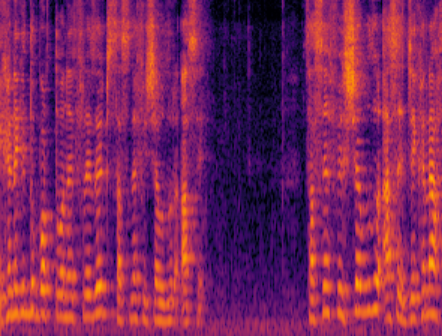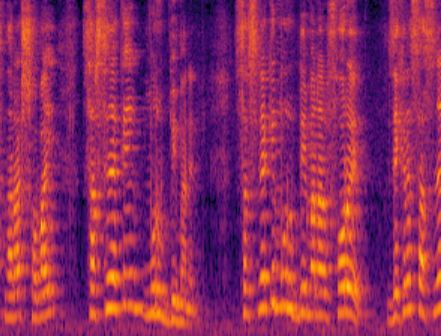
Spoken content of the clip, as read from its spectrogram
এখানে কিন্তু বর্তমানে প্রেজেন্ট সাসনা ফিরসা হুজুর আছে। সাসনা ফিরসা হুজুর আছে যেখানে আপনারা সবাই সাসনাকেই মুরব্বী মানেন। সাসনাকে মুরব্বী মানার পরে যেখানে সাসনা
